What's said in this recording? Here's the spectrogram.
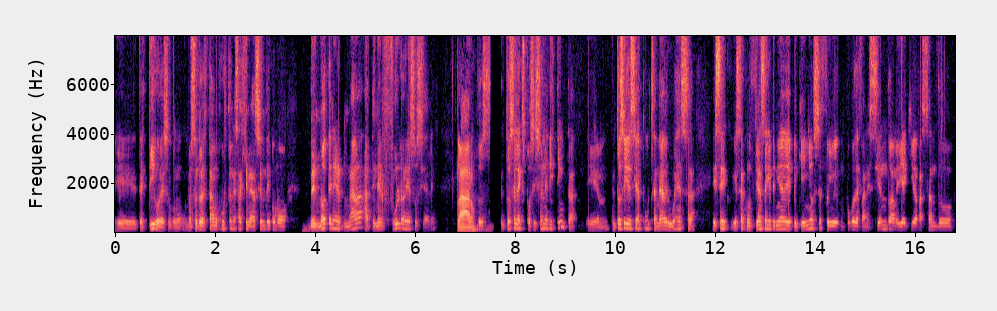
eh, testigo de eso, como nosotros estamos justo en esa generación de como de no tener nada a tener full redes sociales. Claro. Entonces, entonces la exposición es distinta. Eh, entonces yo decía, pucha, me da vergüenza. Ese, esa confianza que tenía de pequeño se fue un poco desvaneciendo a medida que iba pasando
